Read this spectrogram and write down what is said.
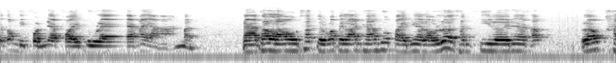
จะต้องมีคนเนี่ยคอยดูแลให้อาหารมันนะถ้าเราถ้าเกิดว่าเป็นร้านค้าทั่วไปเนี่ยเราเลิกทันทีเลยเนี่ยนะครับ แล้วใคร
